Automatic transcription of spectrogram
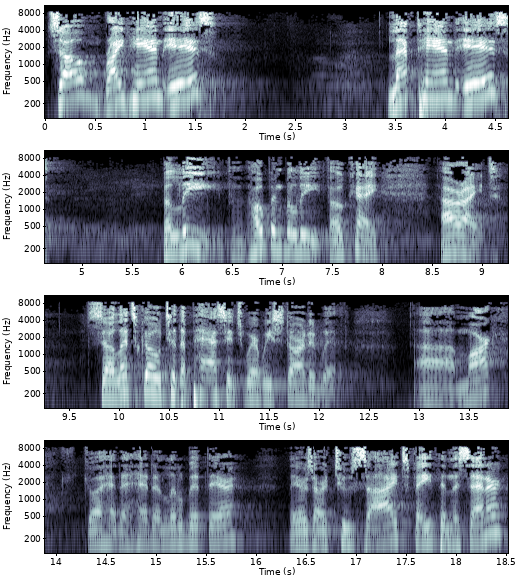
So, right hand is, left hand is, believe. Hope and belief. Okay. All right. So let's go to the passage where we started with. Uh, Mark, go ahead ahead a little bit there. There's our two sides, faith in the center,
